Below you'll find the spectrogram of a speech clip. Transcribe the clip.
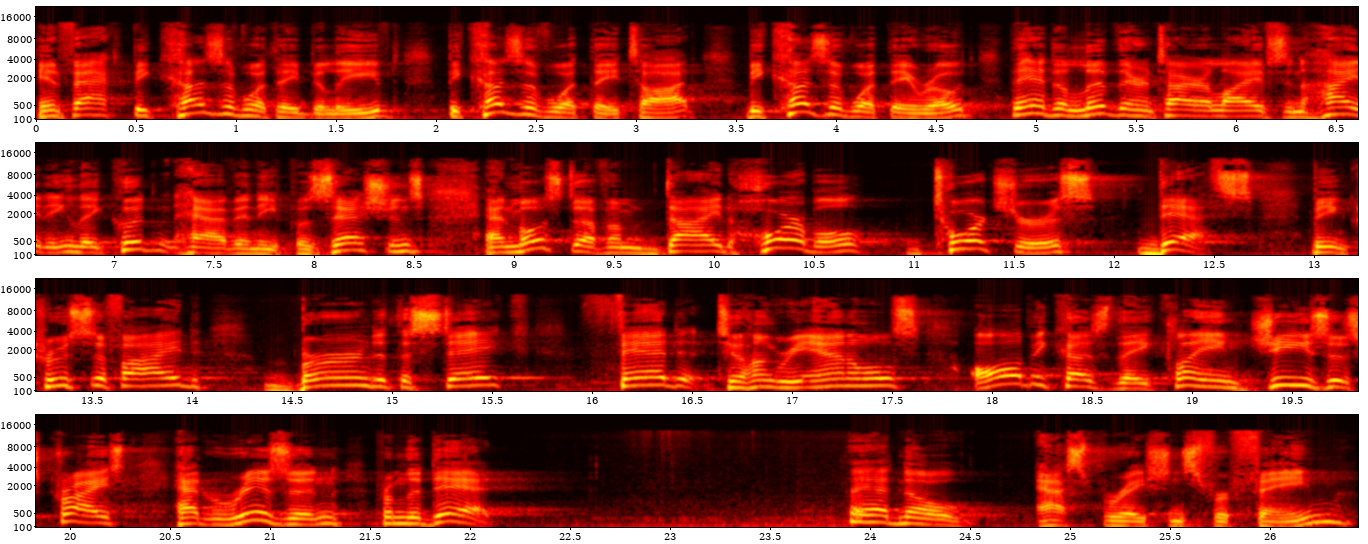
In fact, because of what they believed, because of what they taught, because of what they wrote, they had to live their entire lives in hiding. They couldn't have any possessions, and most of them died horrible, torturous deaths, being crucified, burned at the stake, fed to hungry animals, all because they claimed Jesus Christ had risen from the dead. They had no aspirations for fame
